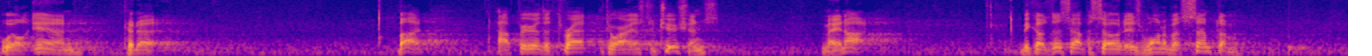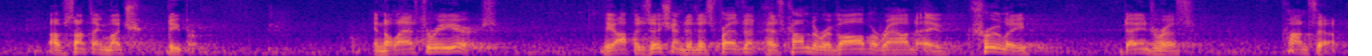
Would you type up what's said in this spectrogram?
will end today. But I fear the threat to our institutions may not, because this episode is one of a symptom of something much deeper. In the last three years, the opposition to this president has come to revolve around a truly dangerous concept.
